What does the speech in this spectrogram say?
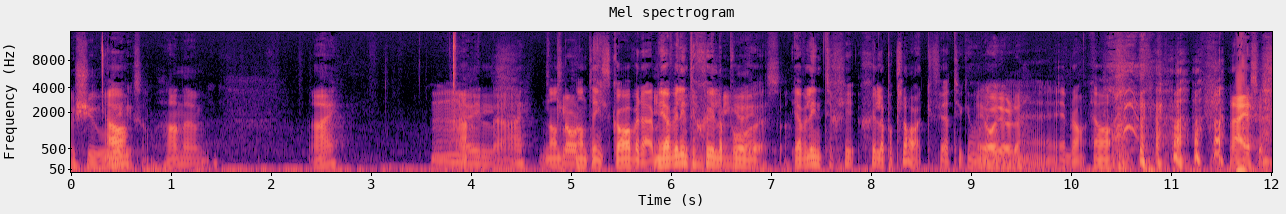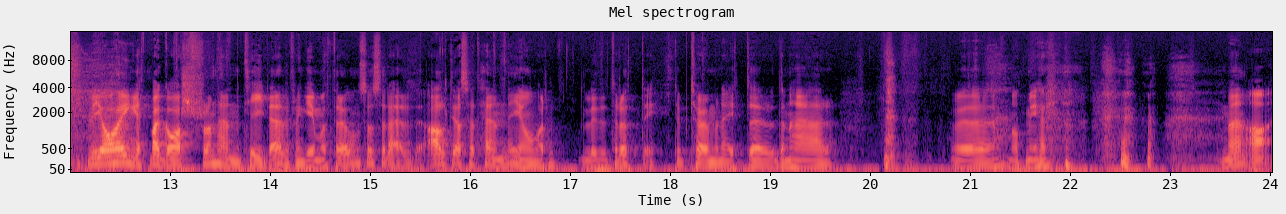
Och Chewie Ja. liksom. Han är... Nej, Mm, jag gillar... Nej. Någon, Clark- någonting skaver där. Men jag vill inte skylla på... grej, alltså. Jag vill inte sky- skylla på Clark, för jag tycker hon Jag gör det. är, är bra. Ja. Nej, jag ska, men jag har inget bagage från henne tidigare, eller från Game of Thrones och sådär. Allt jag har sett henne i har hon varit lite, trött i. Typ Terminator, den här... eh, något mer. Men Ja,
